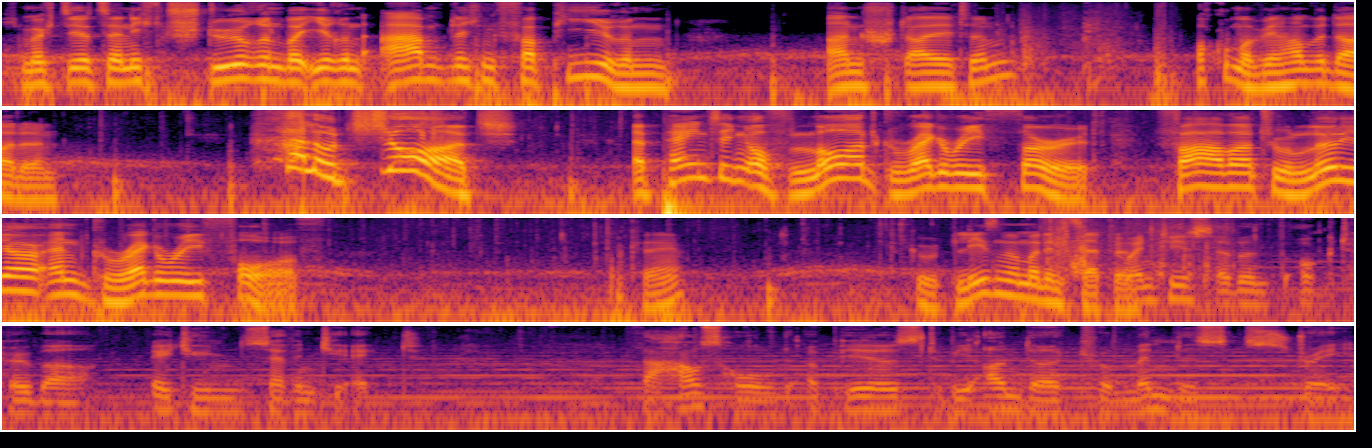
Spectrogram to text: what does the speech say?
Ich möchte jetzt ja nicht stören bei ihren abendlichen Papieren anstalten. Ach, guck mal, wen haben wir da denn? Hallo, George! A painting of Lord Gregory III, father to Lydia and Gregory IV. Okay. Gut, lesen wir mal den Zettel. 27th October 1878. The household appears to be under tremendous strain.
